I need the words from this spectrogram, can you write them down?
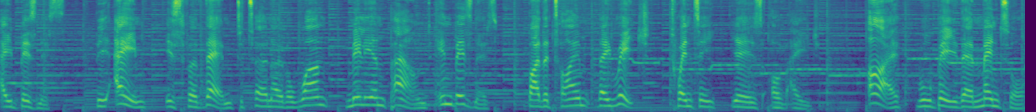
a business. The aim is for them to turn over one million pound in business by the time they reach 20 years of age. I will be their mentor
